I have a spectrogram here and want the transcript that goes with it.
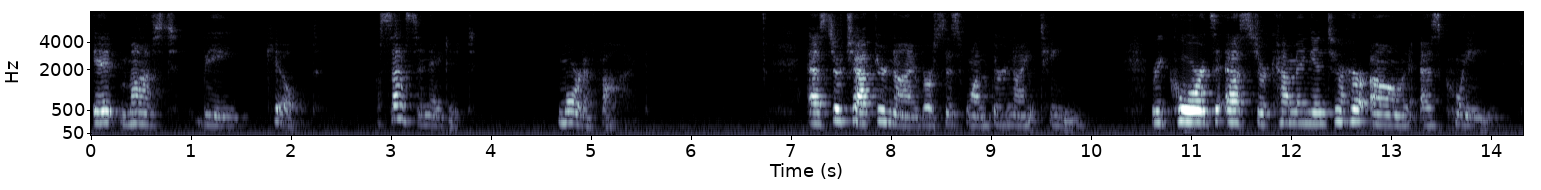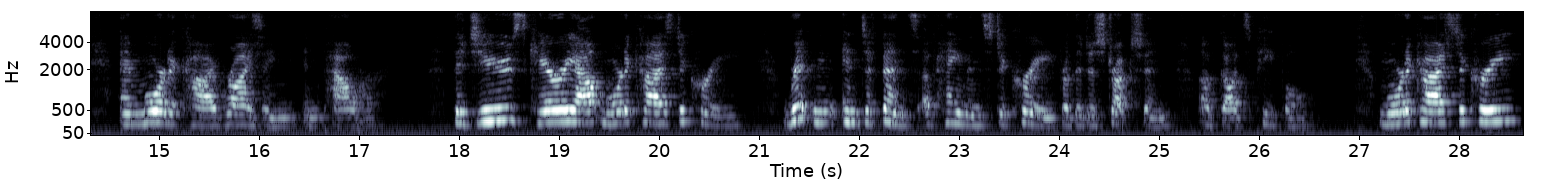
It must be killed, assassinated, mortified. Esther chapter 9, verses 1 through 19, records Esther coming into her own as queen and Mordecai rising in power. The Jews carry out Mordecai's decree, written in defense of Haman's decree for the destruction of God's people. Mordecai's decree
